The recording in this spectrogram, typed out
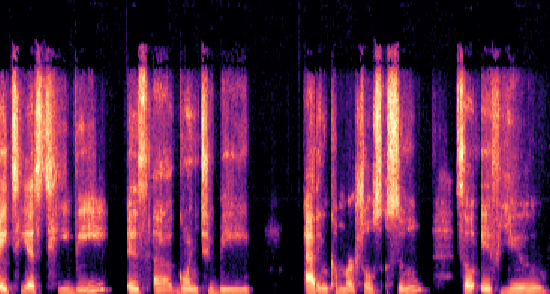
ATS TV is uh, going to be adding commercials soon. So if you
